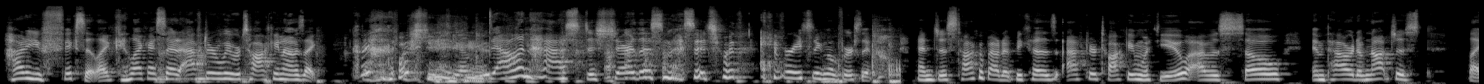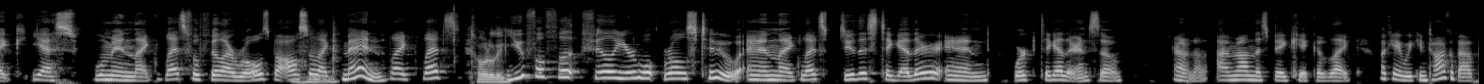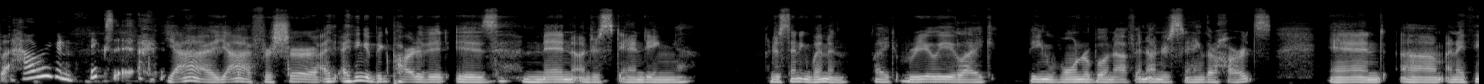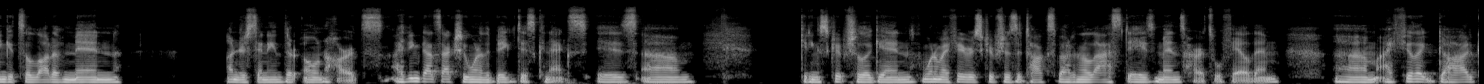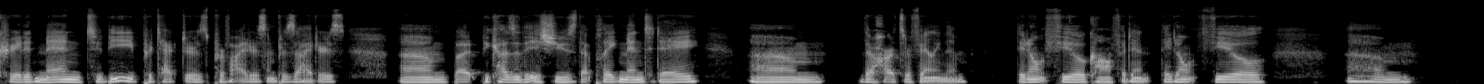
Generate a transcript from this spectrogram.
how do you fix it? Like like I said, after we were talking, I was like, great question. Dallin has to share this message with every single person and just talk about it because after talking with you, I was so empowered of not just like, yes, women, like let's fulfill our roles, but also Mhm. like men, like let's Totally. you fulfill your wo- roles too and like let's do this together and work together and so i don't know i'm on this big kick of like okay we can talk about but how are we going to fix it Yeah, yeah, for sure. I, I think a big part of it is men understanding, understanding women, like really like being vulnerable enough and understanding their hearts. And, um, and I think it's a lot of men understanding their own hearts. I think that's actually one of the big disconnects is, um, getting scriptural again. One of my favorite scriptures that talks about in the last days, men's hearts will fail them. Um, I feel like God created men to be protectors, providers, and presiders. Um, but because of the issues that plague men today, um, their hearts are failing them. They don't feel confident. They don't feel, um,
